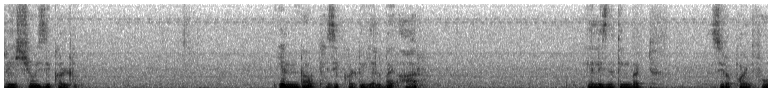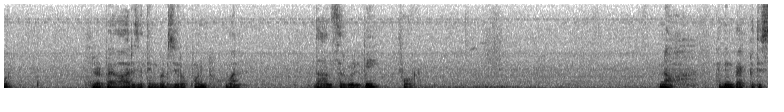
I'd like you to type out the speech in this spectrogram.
Ratio is equal to n dot is equal to L by R. L is nothing but 0.4 divided by R is nothing but 0.1 the answer will be 4 now coming back to this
